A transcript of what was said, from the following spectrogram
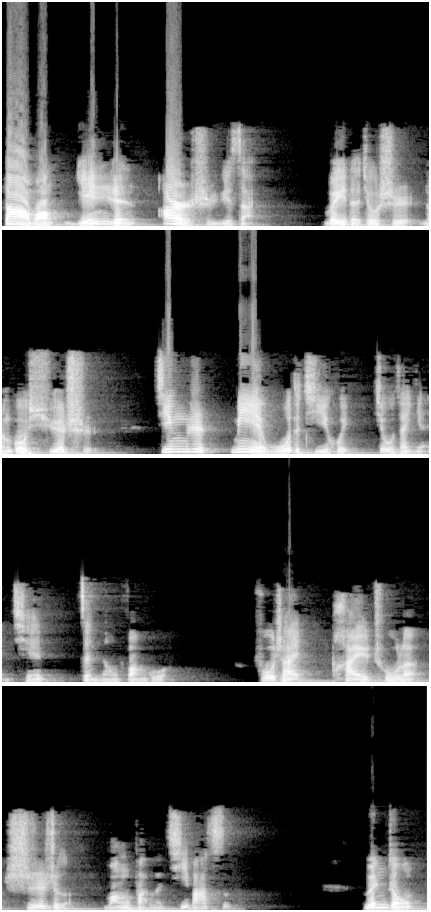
大王隐忍二十余载，为的就是能够雪耻。今日灭吴的机会就在眼前，怎能放过？”夫差派出了使者，往返了七八次。文种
